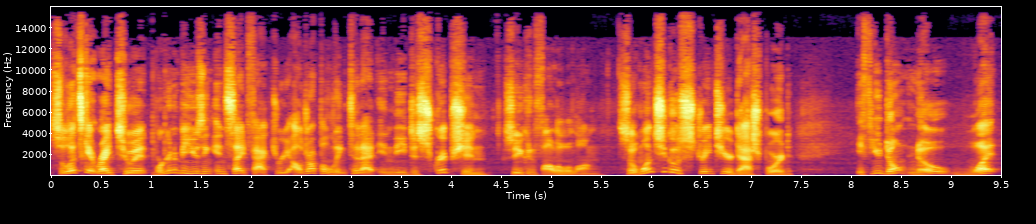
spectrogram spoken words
So let's get right to it. We're going to be using Insight Factory. I'll drop a link to that in the description so you can follow along. So once you go straight to your dashboard, if you don't know what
